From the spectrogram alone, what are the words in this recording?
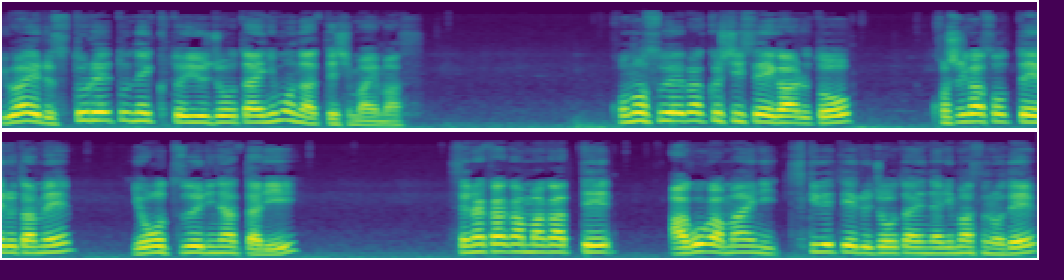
いわゆるストレートネックという状態にもなってしまいます。このスウェーバック姿勢があると、腰が反っているため、腰痛になったり、背中が曲がって顎が前に突き出ている状態になりますので、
